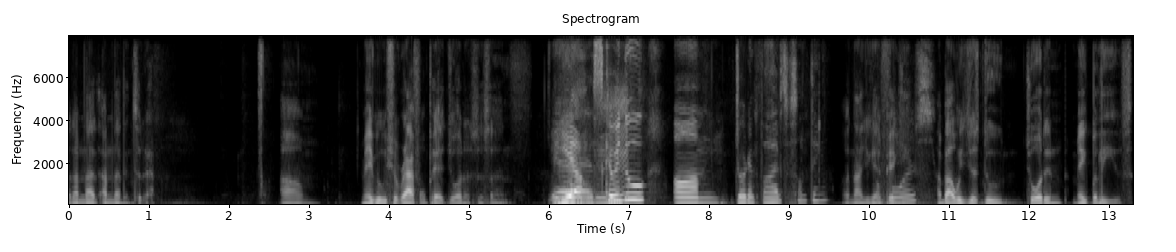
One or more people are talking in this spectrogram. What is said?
but I'm not. I'm not into that. Um, maybe we should raffle pair of Jordans or something. Yeah. Yes. Can we Mhm. do um Jordan fives or something? Or now you're getting picky. fours? How about we just do Jordan make believes,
